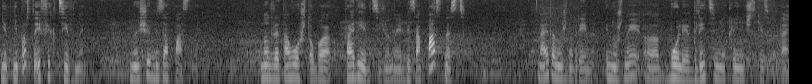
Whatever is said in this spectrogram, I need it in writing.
не, не просто эффективной, но еще и безопасной. Но для того, чтобы проверить ее на безопасность, на это нужно время и нужны э, более длительные клинические испытания.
